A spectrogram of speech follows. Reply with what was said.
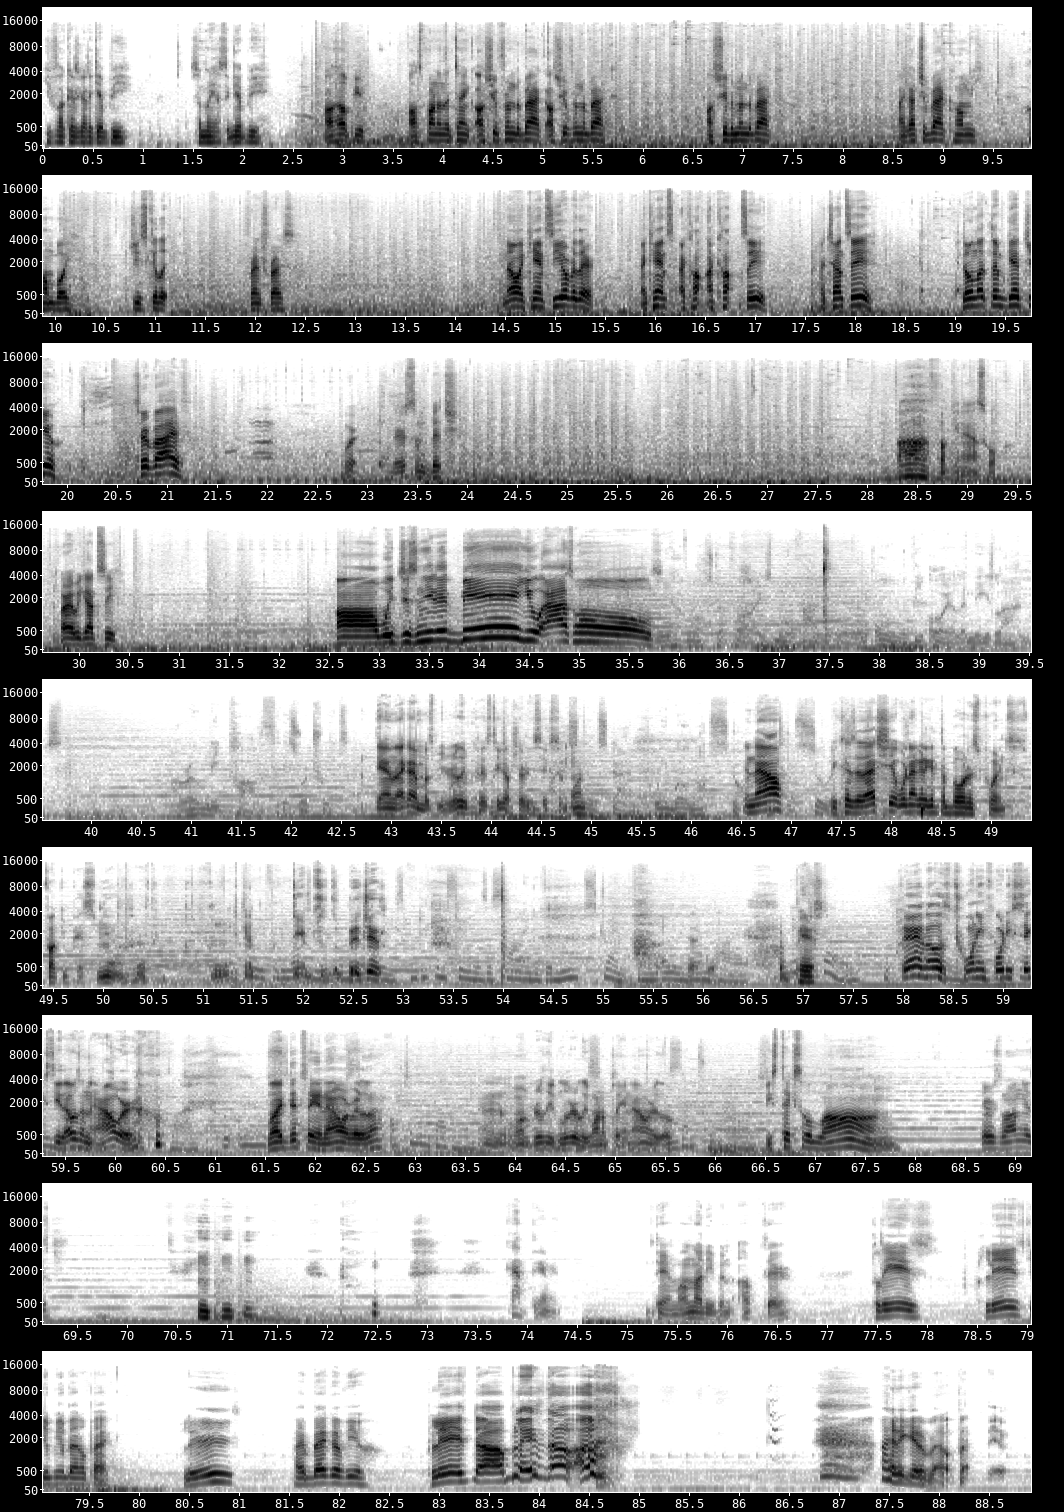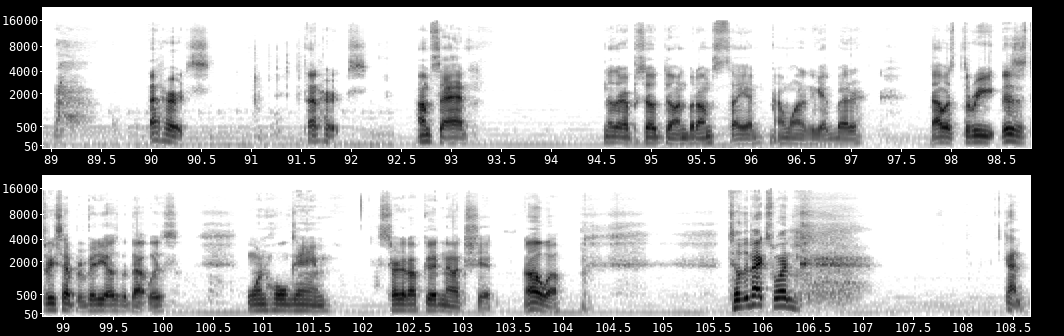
You fuckers gotta get B. Somebody has to get B. I'll help you. I'll spawn in the tank. I'll shoot from the back. I'll shoot from the back. I'll shoot him in the back. I got your back, homie. Homeboy. G skillet. French fries. No, I can't see over there. I can't. I can't. I can't see. I can't see. Don't let them get you. Survive. Where? There's some bitch. Ah, fucking asshole. Alright, we got C. Aw, we just needed B, you assholes! We have lost a prize more valuable than all the oil in these lands. Our only path is retreat. Damn, that guy must be really pissed. He got 36 and 1. And now, because of that shit, we're not gonna get the bonus points. It's fucking pissing me off. Damn, sons of bitches. Would have been seen as a sign of renewed strength in the. Pissed. Damn, that was 20, 40, 60. That was an hour. well, I did say an hour, but uh, I didn't really, literally want to play an hour, though. These take so long. They're as long as. God damn it. Damn, I'm not even up there. Please, please give me a battle pack. Please. I beg of you. Please, no, please, no. I had to get a battle pack. That hurts. That hurts. I'm sad. Another episode done, but I'm sad. I wanted to get better. That was three. This is three separate videos, but that was one whole game. Started off good, now it's shit. Oh well. Till the next one. God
